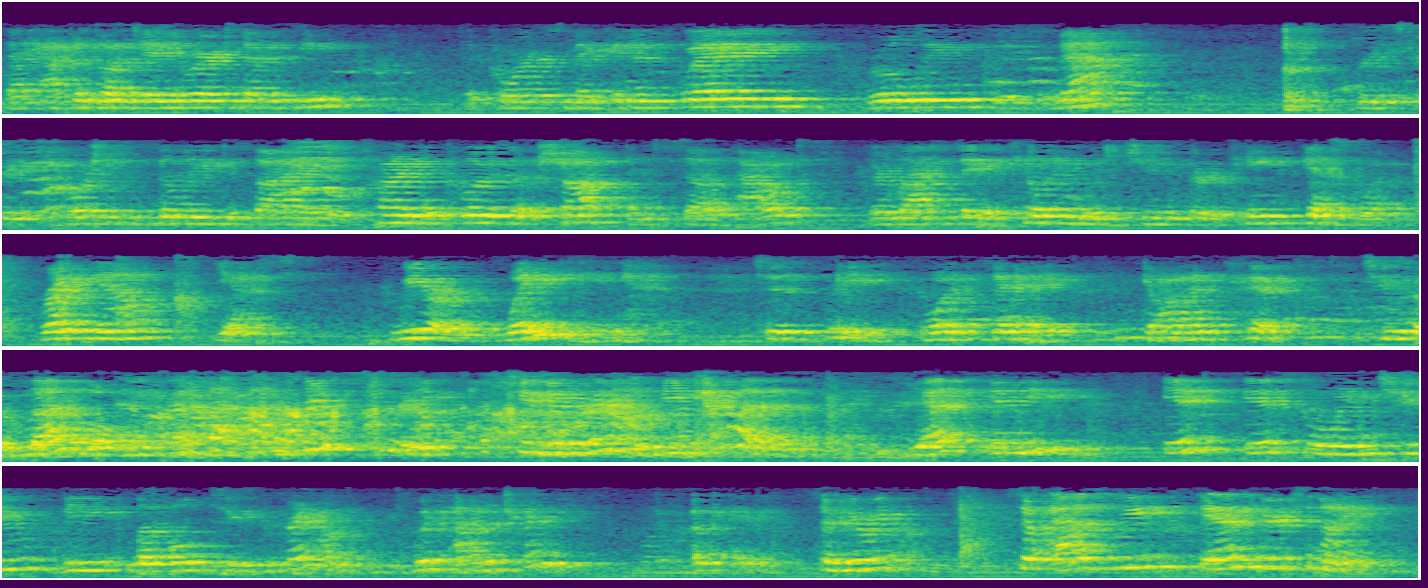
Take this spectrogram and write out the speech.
That happens on January 17th. The court's making its way, ruling with the map. Bruce Street Abortion Facility decides it's time to close up shop and sell out. Their last day of killing was June 13th. Guess what? Right now, yes, we are waiting to see what day God picks to level Bruce Street to the ground because, yes, indeed, it is going to be leveled to the ground without a train. Okay, so here we go. So as we stand here tonight,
